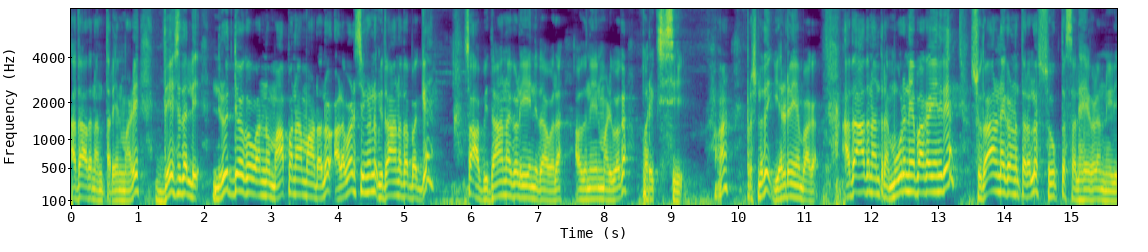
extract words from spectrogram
ಅದಾದ ನಂತರ ಏನು ಮಾಡಿ, ದೇಶದಲ್ಲಿ ನಿರುದ್ಯೋಗವನ್ನು ಮಾಪನ ಮಾಡಲು ಅಳವಡಿಸಿಕೊಂಡು ವಿಧಾನದ ಬಗ್ಗೆ, ಸೊ, ಆ ವಿಧಾನಗಳು ಏನಿದಾವಲ್ಲ, ಅದನ್ನು ಮಾಡಿ ಮಾಡುವಾಗ ಪರೀಕ್ಷಿಸಿ. ಪ್ರಶ್ನೆದ ಎರಡನೇ ಭಾಗ. ಅದಾದ ನಂತರ ಮೂರನೇ ಭಾಗ ಏನಿದೆ? ಸುಧಾರಣೆಗಳನ್ನು ತರಲು ಸೂಕ್ತ ಸಲಹೆಗಳನ್ನು ನೀಡಿ.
